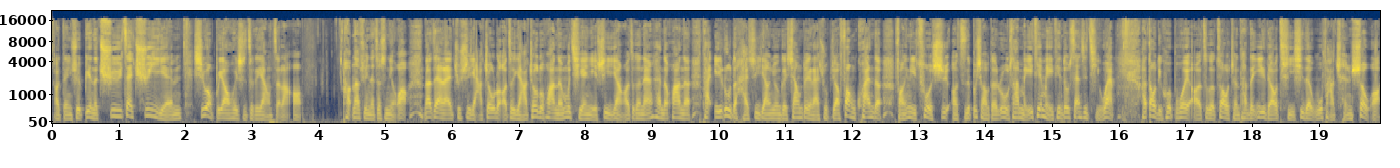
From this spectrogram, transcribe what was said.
啊，等于是变得趋在趋严，希望不要会是这个样子了哦。好，那所以呢，这是纽澳，那再来就是亚洲了啊。这个亚洲的话呢，目前也是一样啊。这个南韩的话呢，它一路的还是一样，用个相对来说比较放宽的防疫措施啊。只是不晓得，如果它每一天每一天都三十几万，它到底会不会啊？这个造成它的医疗体系的无法承受啊？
